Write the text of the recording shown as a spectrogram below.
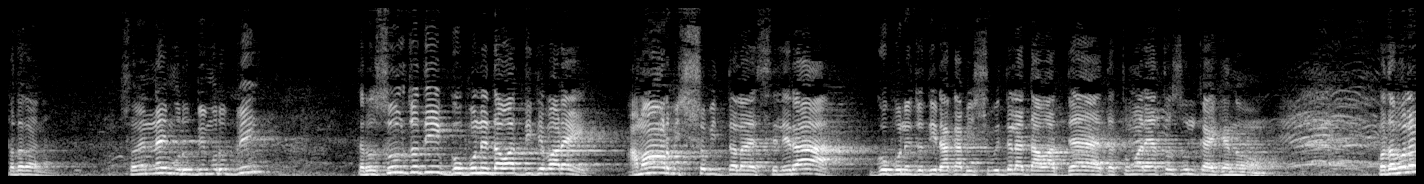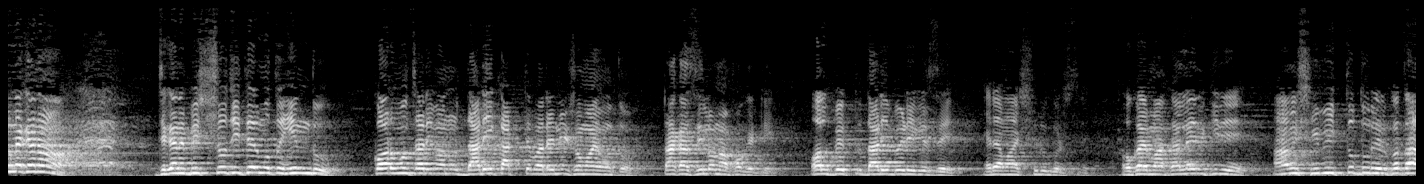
কথা কয় না? শোনেন নাই, মুরব্বী মুরব্বী? রসুল যদি গোপনে দাওয়াত দিতে পারে, আমার বিশ্ববিদ্যালয়ের ছেলেরা গোপনে যদি ঢাকা বিশ্ববিদ্যালয়ে দাওয়াত দেয়, তা তোমার এত চুলকায় কেন? কথা বলেন না কেন? যেখানে বিশ্বজিতের মতো হিন্দু, কর্মচারী মানুষ দাড়ি কাটতে পারেনি সময় মতো, টাকা ছিল না পকেটে, অল্প একটু দাড়ি বেড়ে গেছে, এরা মাস শুরু করছে। ওখানে মাকালের কিরে আমি শিবির তো দূরের কথা।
